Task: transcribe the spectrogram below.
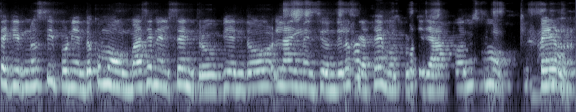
Seguirnos sí, poniendo como aún más en el centro, viendo la dimensión de lo que hacemos, porque ya podemos como ver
